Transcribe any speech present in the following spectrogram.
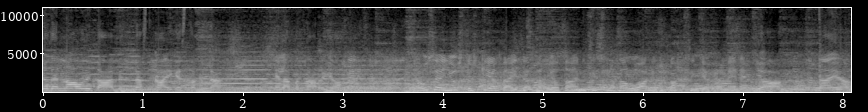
joten nautitaan nyt tästä kaikesta, mitä elämä tarjoaa. Ja usein just jos kieltää itseltään jotain, niin sitten haluaa niin kaksin kerran enemmän. Joo, näin on.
